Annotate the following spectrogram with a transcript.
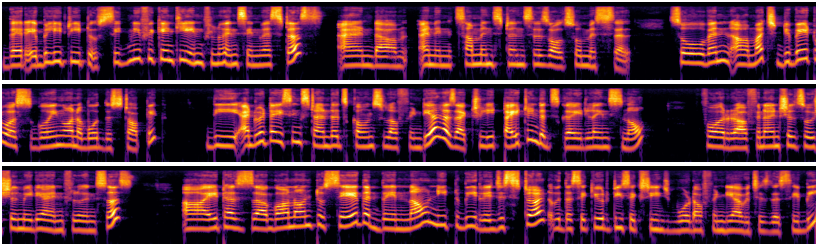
their ability to significantly influence investors, and um, and in some instances also missell. So when uh, much debate was going on about this topic, the Advertising Standards Council of India has actually tightened its guidelines now for uh, financial social media influencers. Uh, it has uh, gone on to say that they now need to be registered with the Securities Exchange Board of India, which is the SEBI,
